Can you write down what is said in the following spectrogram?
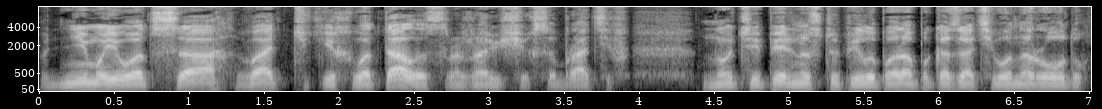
В дни моего отца в Аттике хватало сражающихся братьев, но теперь наступила пора показать его народу,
